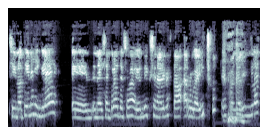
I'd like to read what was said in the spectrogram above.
Si no tienes inglés, eh, en el centro de atención había un diccionario que estaba arrugadito, español-inglés,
